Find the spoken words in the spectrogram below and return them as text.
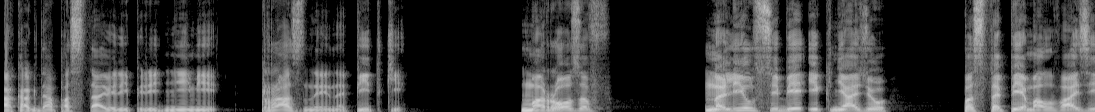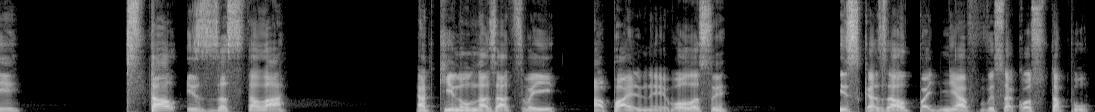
А когда поставили перед ними разные напитки, Морозов налил себе и князю по стопе Малвазии, встал из-за стола, откинул назад свои опальные волосы и сказал, подняв высоко стопу,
